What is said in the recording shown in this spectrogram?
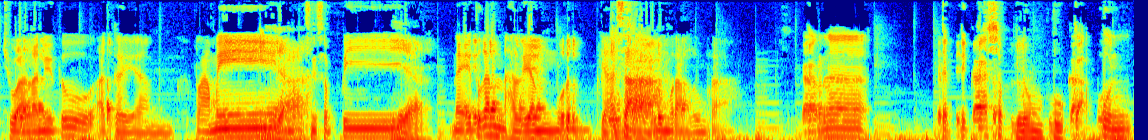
jualan itu ada yang rame, Iya. yang masih sepi. Iya. Nah itu kan hal yang murni biasa, lumrah lumrah. karena ketika sebelum buka pun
